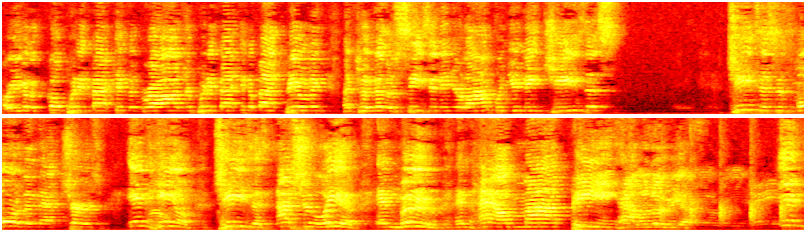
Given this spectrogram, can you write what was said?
are you going to go put him back in the garage or put him back in the back building until another season in your life when you need Jesus? Jesus is more than that, church. In Him, Jesus, I shall live and move and have my being. Hallelujah. In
